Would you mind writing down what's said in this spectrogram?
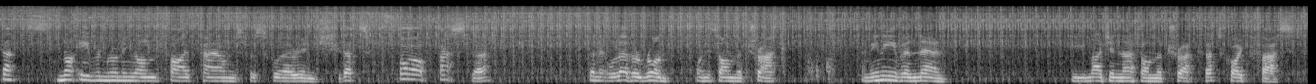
that's not even running on five pounds per square inch. That's far faster than it will ever run when it's on the track. I mean even then you imagine that on the track that's quite fast.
